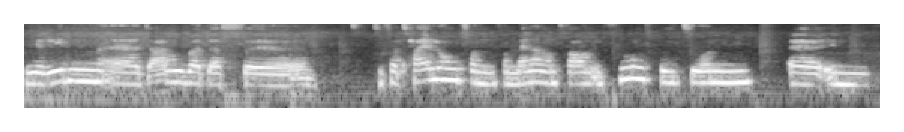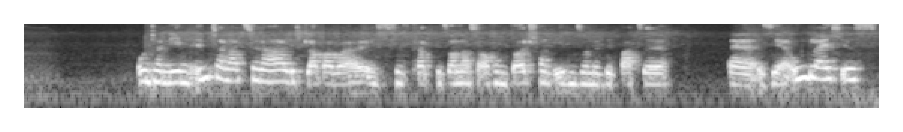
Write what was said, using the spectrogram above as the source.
Wir reden äh, darüber, dass äh, die Verteilung von, von Männern und Frauen in Führungspositionen äh, in Unternehmen international, ich glaube aber, es ist gerade besonders auch in Deutschland eben so eine Debatte, äh, sehr ungleich ist.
